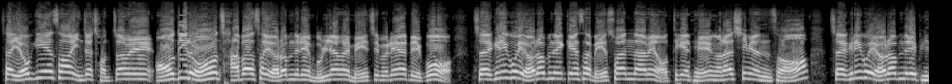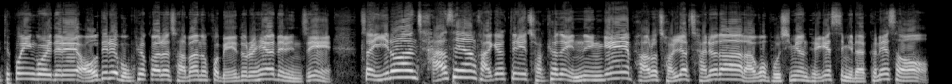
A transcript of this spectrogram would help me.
자 여기에서 이제 저점을 어디로 잡아서 여러분들의 물량을 매집을 해야 되고 자 그리고 여러분들께서 매수한 다음에 어떻게 대응을 하시면서 자 그리고 여러분들의 비트코인 골드를 어디를 목표가로 잡아놓고 매도를 해야 되는지 자 이러한 자세한 가격들이 적혀져 있는 게 바로 전략 자료다라고 보시면 되겠습니다. 그래서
